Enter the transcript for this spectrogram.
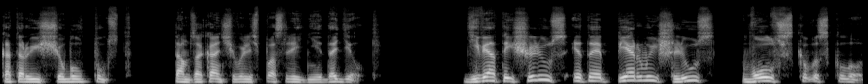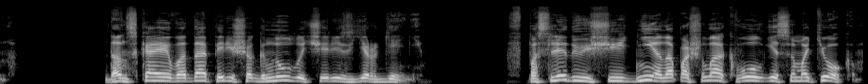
который еще был пуст. Там заканчивались последние доделки. Девятый шлюз — это первый шлюз Волжского склона. Донская вода перешагнула через Ергени. В последующие дни она пошла к Волге самотеком,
